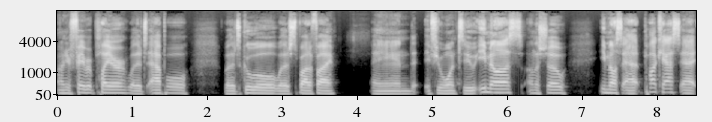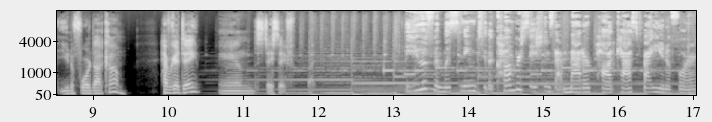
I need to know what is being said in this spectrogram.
on your favorite player, whether it's Apple, whether it's Google, whether it's Spotify. And if you want to email us on the show, email us at podcast at uniphore.com. Have a great day and stay safe. Bye. You have been listening to the Conversations That Matter podcast by Uniphore.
